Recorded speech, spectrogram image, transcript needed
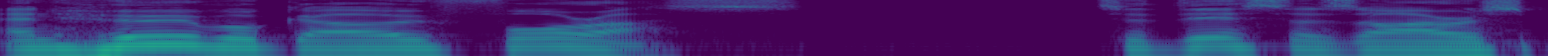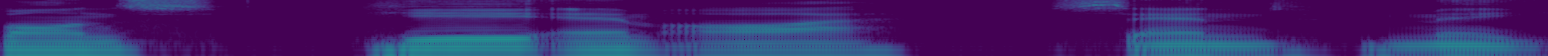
And who will go for us? To this, Isaiah responds, Here am I, send me.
